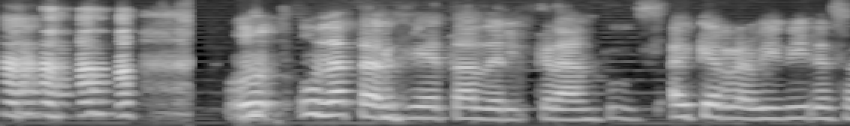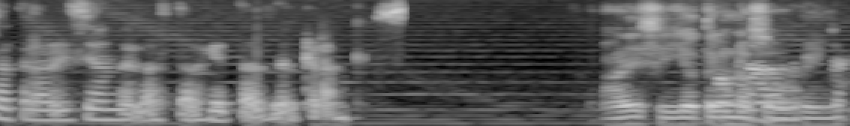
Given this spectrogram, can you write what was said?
Una tarjeta del Krampus. Hay que revivir esa tradición de las tarjetas del Krampus. Ay, sí, yo tengo unos sobrinos.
